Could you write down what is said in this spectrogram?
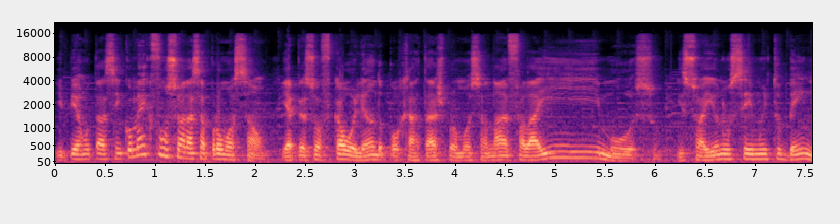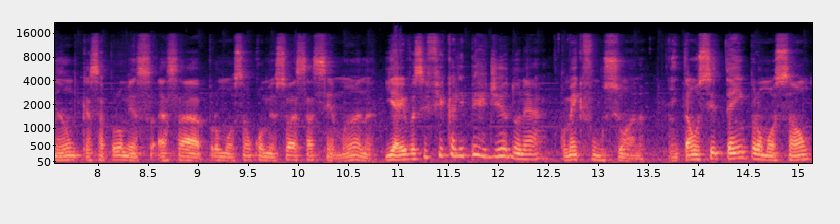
e perguntar assim: como é que funciona essa promoção? E a pessoa ficar olhando por cartaz promocional e falar: ih, moço, isso aí eu não sei muito bem não, porque essa, promessa, essa promoção começou essa semana. E aí você fica ali perdido, né? Como é que funciona? Então, se tem promoção,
